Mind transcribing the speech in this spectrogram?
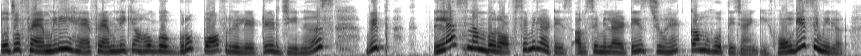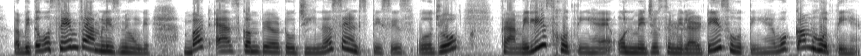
तो जो फैमिली है फैमिली क्या होगा? Group of related genus with less number of similarities अब सिमिलरिटीज जो है कम होती जाएँगी। होंगे सिमिलर तभी तो वो सेम फैमिलीज़ में होंगे। But as compare to genus and species वो जो फैमिलीज़ होती हैं, उनमें जो सिमिलरिटीज होती हैं, वो कम होती हैं।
